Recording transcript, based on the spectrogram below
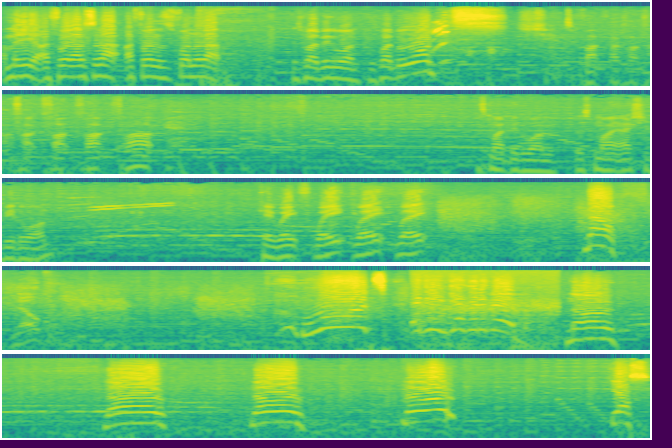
I'm an idiot, I thought that was the lap. I thought that was the final lap. This might be the one. This might be the one. Shit. Fuck, fuck, fuck, fuck, fuck, fuck, fuck, fuck. This might be the one. This might actually be the one. Okay, wait, wait, wait, wait. Now! Nope. What? It didn't get rid of him! No. No. No. No. Yes.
